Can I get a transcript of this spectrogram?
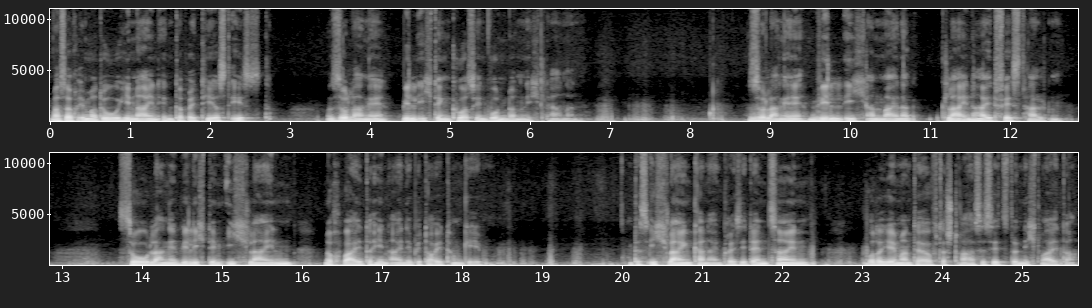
was auch immer du hineininterpretierst, ist, Solange will ich den Kurs in Wundern nicht lernen. Solange will ich an meiner Kleinheit festhalten. Solange will ich dem Ichlein noch weiterhin eine Bedeutung geben. Und das Ichlein kann ein Präsident sein oder jemand, der auf der Straße sitzt und nicht weiter.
